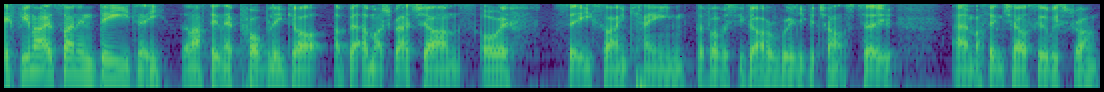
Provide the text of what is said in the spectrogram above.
if United sign in Didi, then I think they've probably got a bit a much better chance. Or if City sign Kane, they've obviously got a really good chance too. Um, I think Chelsea will be strong.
